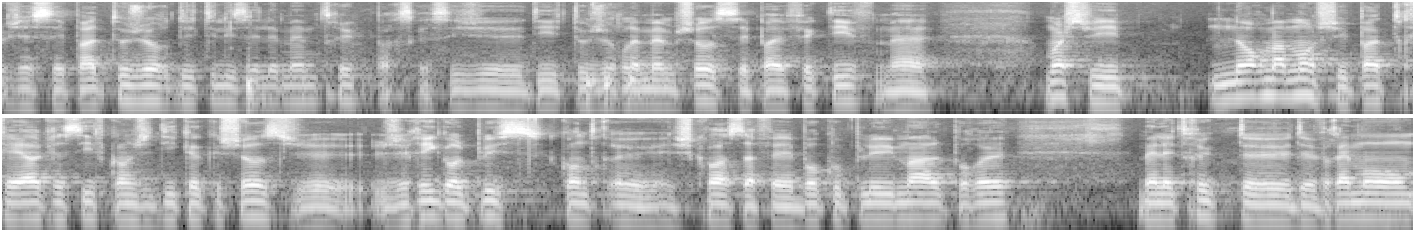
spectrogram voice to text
J'essaie pas toujours d'utiliser les mêmes trucs parce que si je dis toujours la même chose, c'est pas effectif, mais moi je suis Normalement, je suis pas très agressif quand je dis quelque chose. Je, je, rigole plus contre eux. Je crois que ça fait beaucoup plus mal pour eux. Mais le truc de, de vraiment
